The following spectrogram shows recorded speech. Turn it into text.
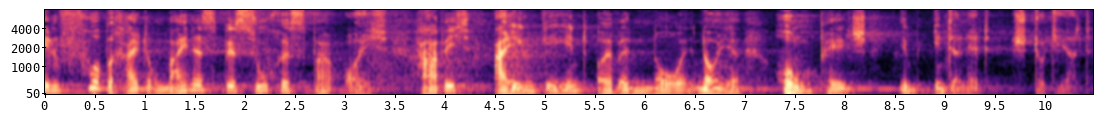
In Vorbereitung meines Besuches bei euch habe ich eingehend eure neue Homepage im Internet studiert,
